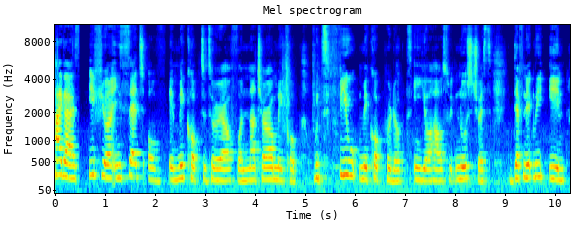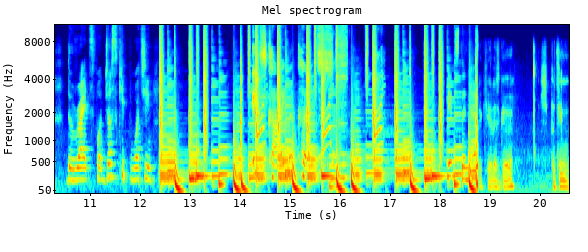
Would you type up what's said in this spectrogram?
Hi guys, if you are in search of a makeup tutorial for natural makeup with few makeup products in your house with no stress, definitely in the right spot. Just keep watching. It's Kylie Cuts. It's the net. Okay, let's go. She's putting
